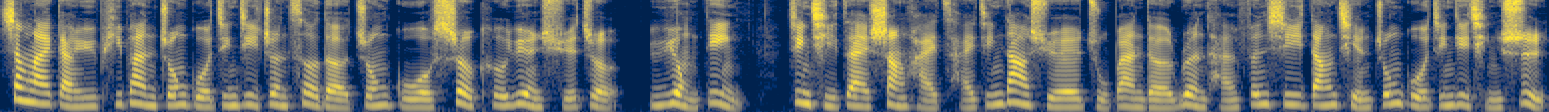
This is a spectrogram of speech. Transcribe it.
向来敢于批判中国经济政策的中国社科院学者于永定。近期在上海财经大学主办的论坛分析当前中国经济情势，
